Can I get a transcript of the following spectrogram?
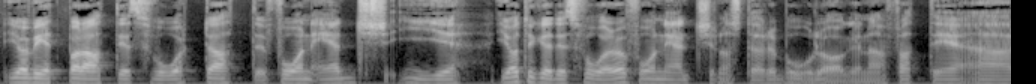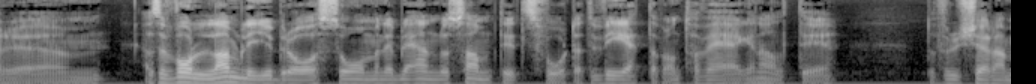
jag vet bara att det är svårt att få en edge i Jag tycker att det är svårare att få en edge i de större bolagen för att det är eh, Alltså vollan blir ju bra så men det blir ändå samtidigt svårt att veta var de tar vägen alltid Då får du köra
